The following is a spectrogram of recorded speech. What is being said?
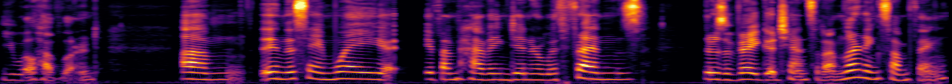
you will have learned. Um, in the same way, if I'm having dinner with friends, there's a very good chance that I'm learning something,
